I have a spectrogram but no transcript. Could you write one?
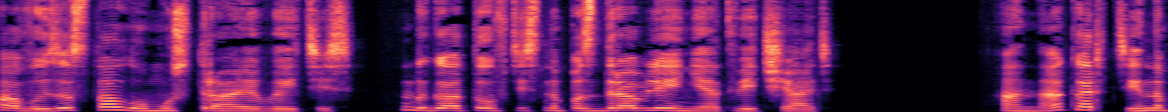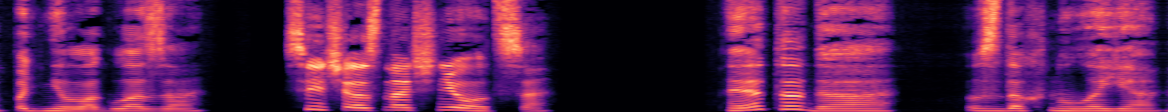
а вы за столом устраиваетесь. Доготовьтесь на поздравления отвечать. Она картина подняла глаза. Сейчас начнется. Это да, вздохнула я.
